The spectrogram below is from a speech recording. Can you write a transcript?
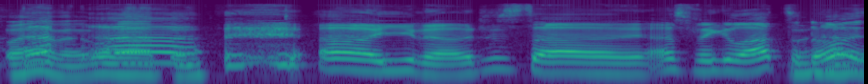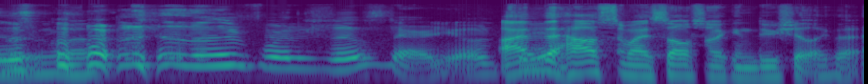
What happened? What happened? Oh, you know, just uh, I was making lots of what noise before the show started. You know I'm have the house to myself, so I can do shit like that.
